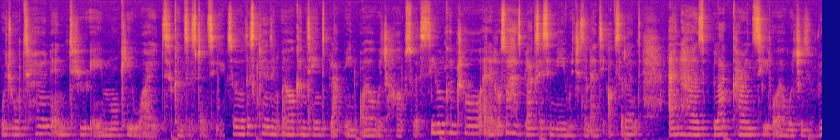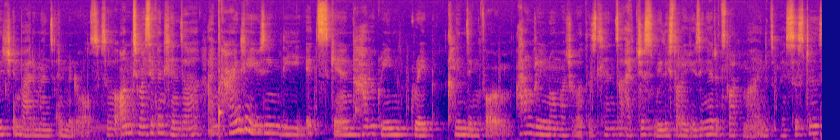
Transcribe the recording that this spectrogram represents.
which will turn into a milky white consistency. So this cleansing oil contains black bean oil which helps with sebum control and it also has black sesame which is an antioxidant and has black currant seed oil which is rich in vitamins and minerals. So on to my second cleanser. I'm currently using the It's Skin Have a Green Grape cleansing foam. I don't really know much about this cleanser. I just really started using it. It's not mine, it's my sister's.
